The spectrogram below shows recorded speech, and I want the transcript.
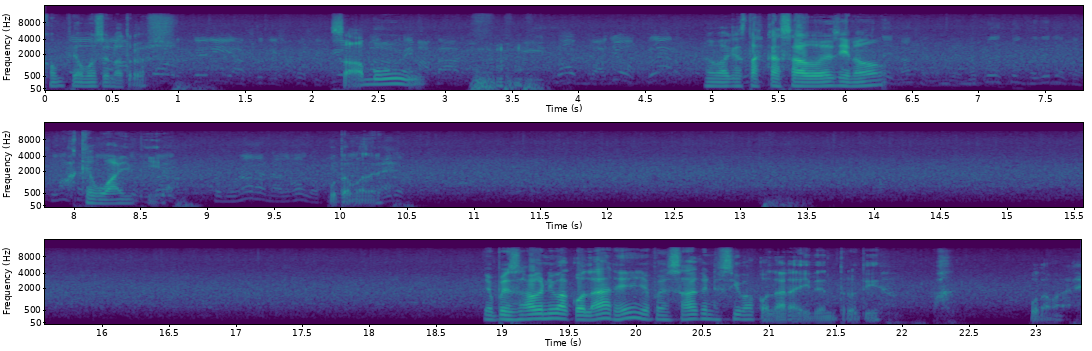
confiamos en otros. portería a su disposición Samu. no va que estás casado, ¿eh? Si no... Ah, qué guay, tío. Puta madre. Yo pensaba que no iba a colar, ¿eh? Yo pensaba que no se iba a colar ahí dentro, tío. Buah, Puta madre.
